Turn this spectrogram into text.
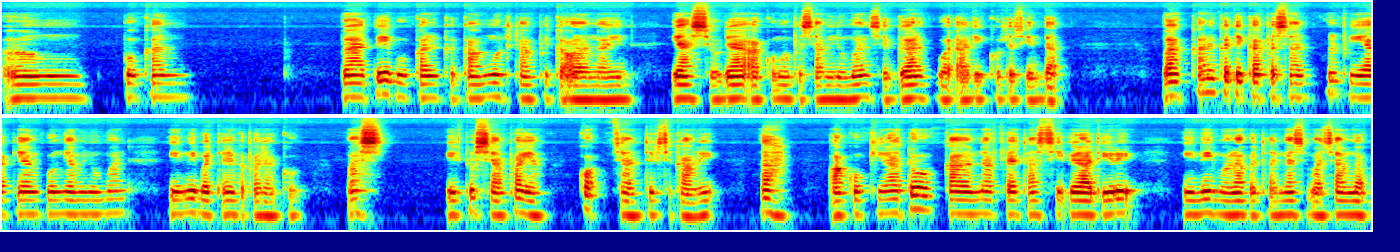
Um, bukan Berarti bukan ke kamu tetapi ke orang lain. Ya sudah, aku mau pesan minuman segar buat adikku tercinta. Bahkan ketika pesan pun pihak yang punya minuman ini bertanya kepadaku, Mas, itu siapa ya? Kok cantik sekali? Ah, aku kira tuh karena prestasi bela diri ini malah bertanya semacam gak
